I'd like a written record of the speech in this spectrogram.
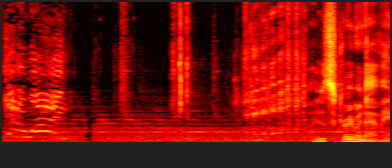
Get away! Who's screaming at me?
